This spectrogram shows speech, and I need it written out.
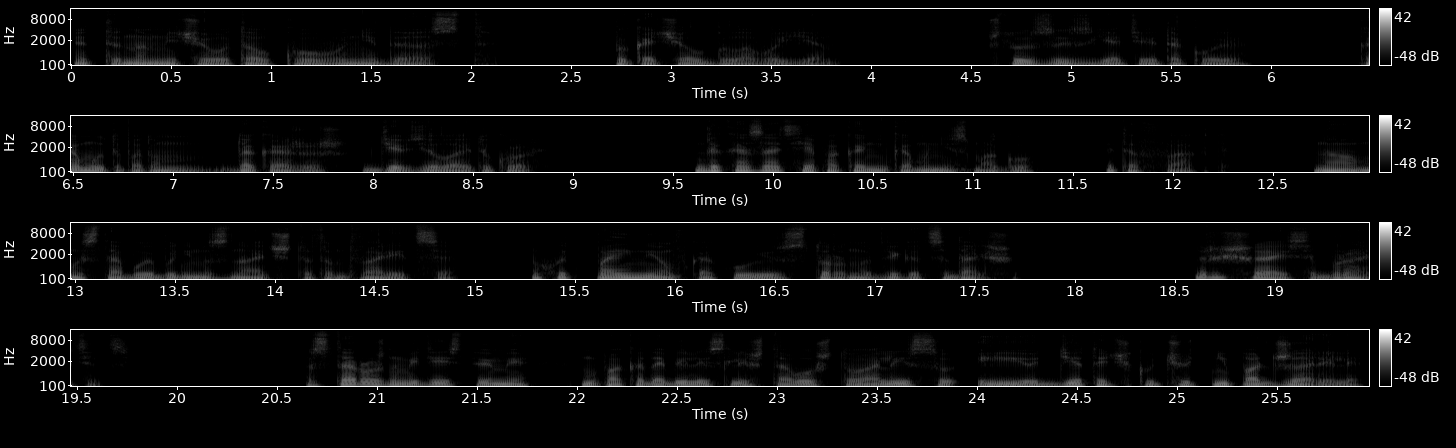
Это нам ничего толкового не даст, — покачал головой Ян. Что за изъятие такое? Кому ты потом докажешь, где взяла эту кровь? Доказать я пока никому не смогу. Это факт. Но мы с тобой будем знать, что там творится. Ну, хоть поймем, в какую сторону двигаться дальше. Решайся, братец. Осторожными действиями мы пока добились лишь того, что Алису и ее деточку чуть не поджарили.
